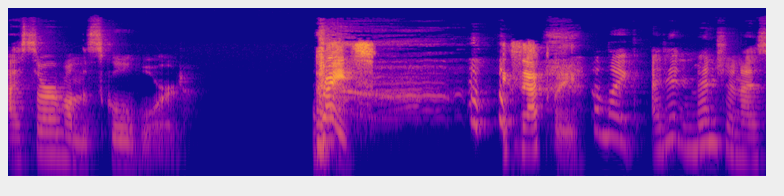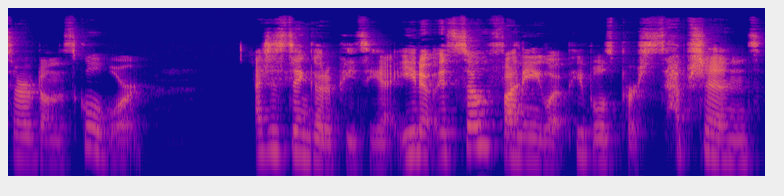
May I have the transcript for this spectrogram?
I serve on the school board. right exactly I'm like, I didn't mention I served on the school board. I just didn't go to PTA. You know, it's so funny what people's perceptions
